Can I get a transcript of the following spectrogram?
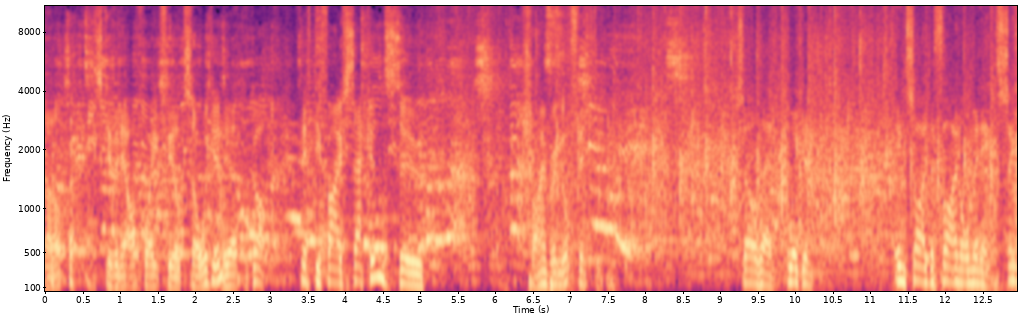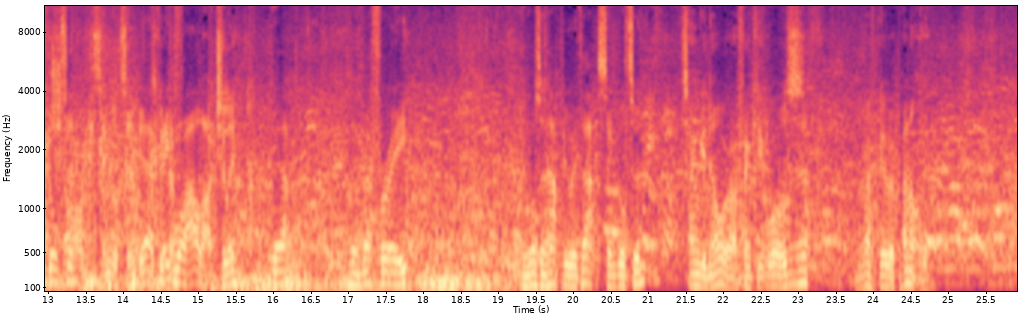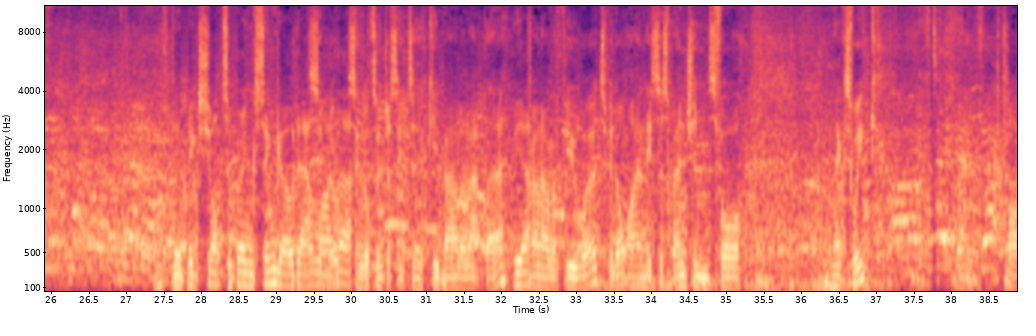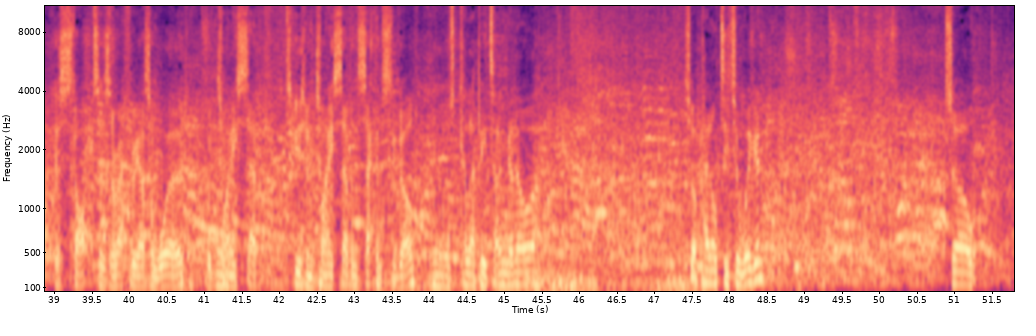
No, it's giving it off Wakefield. So Wigan, Yeah. we've got 55 seconds to try and bring up 50. So then, Wigan inside the final minute. Singleton. Shot Singleton. Yeah, He's big one. foul actually. Yeah, the referee. He wasn't happy with that, Singleton. Tanginoa, I think it was. The ref gave a penalty. The big shot to bring Singo down like that. Singleton just need to keep out of that there. Yeah. Trying to have a few words. We don't want any suspensions for next week. Um, clock has stopped as the referee has a word with 27, excuse me, 27 seconds to go. It was Kelepi Tanginoa. So a penalty to Wigan. So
